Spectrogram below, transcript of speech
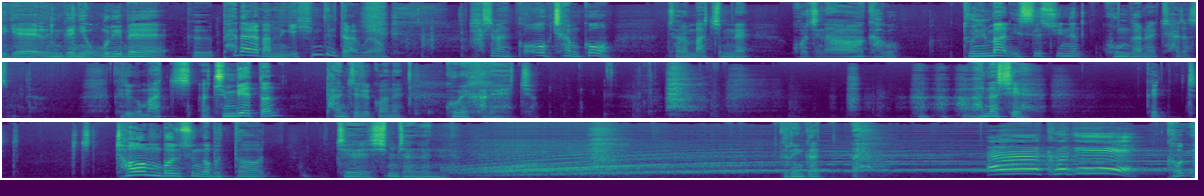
이게 은근히 오리배 그 페달 밟는 게 힘들더라고요. 하지만 꼭 참고 저는 마침내 고즈넉하고 둘만 있을 수 있는 공간을 찾았습니다. 그리고 마치, 아, 준비했던 반지를 꺼내 고백하려 했죠. 하, 하, 한나 씨, 그 저- 저- 처음 본 순간부터 제 심장은 그러니까 아, 거기 거기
